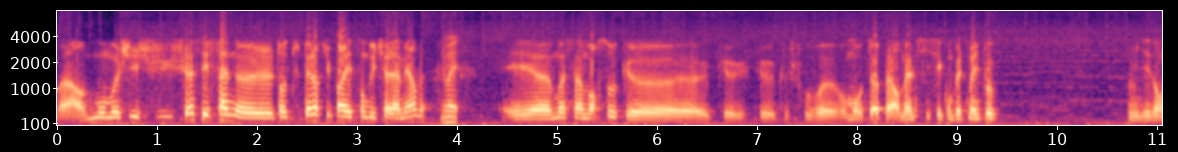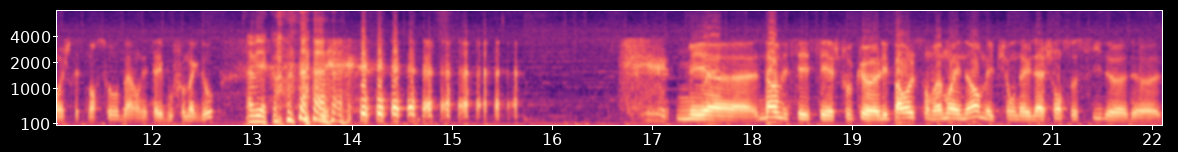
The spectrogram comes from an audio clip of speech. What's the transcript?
alors, moi je suis assez fan. tout à l'heure tu parlais de Sandwich à la merde. Ouais. Et euh, moi, c'est un morceau que, que, que, je trouve euh, vraiment au top. Alors, même si c'est complètement hypocrite, l'idée d'enregistrer ce morceau, bah, on est allé bouffer au McDo. Ah oui, d'accord. mais euh, non, mais c'est, je trouve que les paroles sont vraiment énormes. Et puis, on a eu la chance aussi de, de,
